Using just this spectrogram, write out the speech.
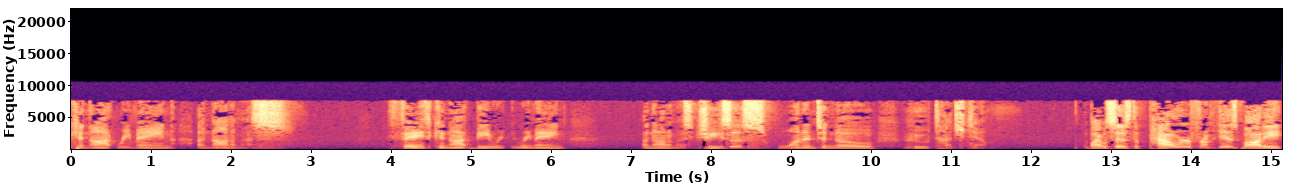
cannot remain anonymous. Faith cannot be remain anonymous. Jesus wanted to know who touched him. The Bible says the power from his body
